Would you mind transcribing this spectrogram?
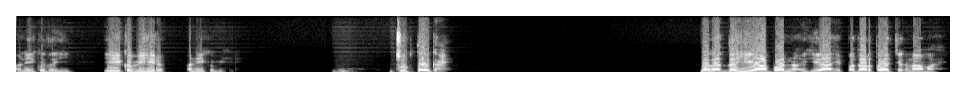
अनेक दही. एक विहीर अनेक विहीर. चुकतंय काय? बघा दही आपण हे आहे पदार्थवाचक नाम आहे.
